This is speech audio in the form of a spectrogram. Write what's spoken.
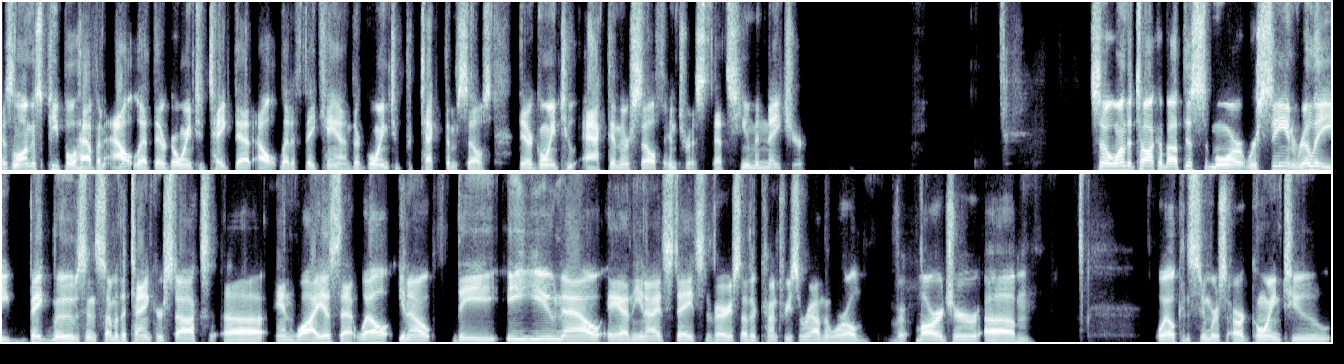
As long as people have an outlet, they're going to take that outlet if they can. They're going to protect themselves. They're going to act in their self interest. That's human nature. So I wanted to talk about this some more. We're seeing really big moves in some of the tanker stocks. Uh, and why is that? Well, you know, the EU now and the United States and various other countries around the world, larger um, oil consumers are going to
